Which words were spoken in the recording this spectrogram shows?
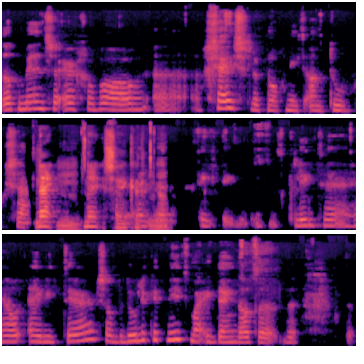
dat mensen er gewoon uh, geestelijk nog niet aan toe zijn. Nee, hmm. nee zeker. En, en, ik, ik, het klinkt uh, heel elitair, zo bedoel ik het niet, maar ik denk dat de, de, de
